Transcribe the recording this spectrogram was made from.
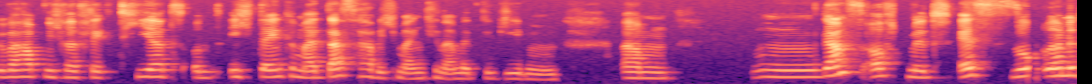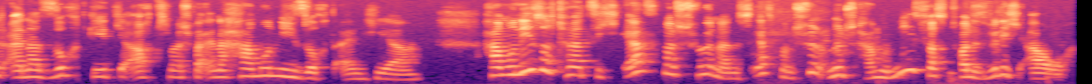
überhaupt nicht reflektiert. Und ich denke mal, das habe ich meinen Kindern mitgegeben. Ähm, ganz oft mit Esssucht oder mit einer Sucht geht ja auch zum Beispiel eine Harmoniesucht einher. Harmoniesucht hört sich erstmal schön an, ist erstmal schön. Mensch, Harmonie ist was Tolles, will ich auch.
